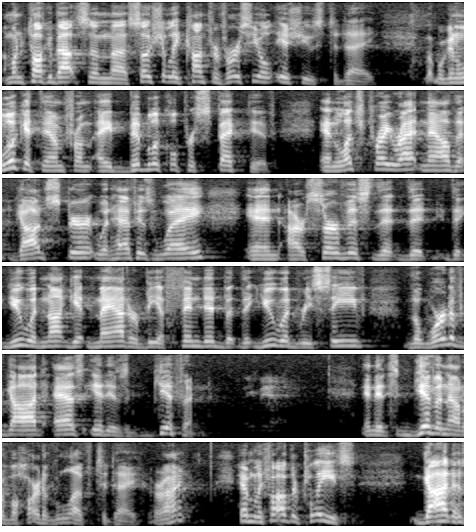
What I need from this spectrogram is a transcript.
I'm going to talk about some uh, socially controversial issues today, but we're going to look at them from a biblical perspective. And let's pray right now that God's Spirit would have His way in our service, that, that, that you would not get mad or be offended, but that you would receive the Word of God as it is given. Amen. And it's given out of a heart of love today, all right? Heavenly Father, please guide us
